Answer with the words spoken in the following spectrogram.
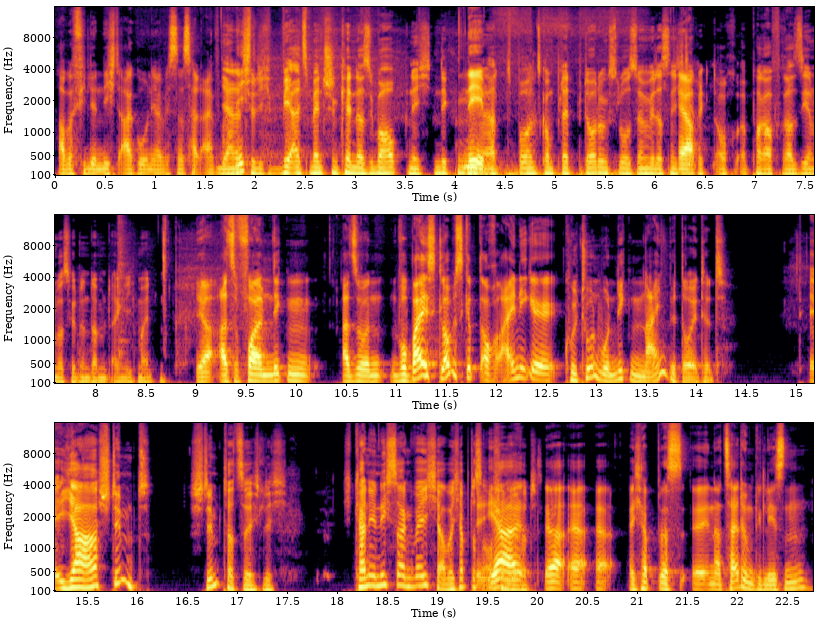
aber viele Nicht-Argonier wissen das halt einfach ja, nicht. Ja, natürlich. Wir als Menschen kennen das überhaupt nicht. Nicken nee. hat bei uns komplett bedeutungslos, wenn wir das nicht ja. direkt auch äh, paraphrasieren, was wir denn damit eigentlich meinten. Ja, also vor allem Nicken, also, wobei ich glaube, es gibt auch einige Kulturen, wo Nicken Nein bedeutet. Äh, ja, stimmt. Stimmt tatsächlich. Ich kann dir nicht sagen, welche, aber ich habe das auch ja, schon gehört. Ja, ja, ja. Ich habe das äh, in der Zeitung gelesen.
